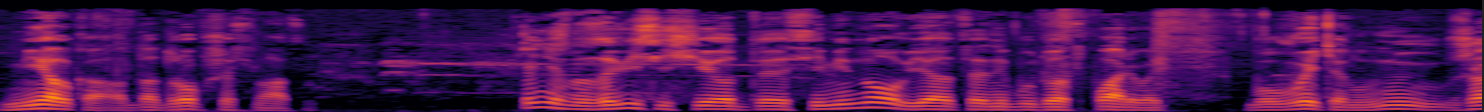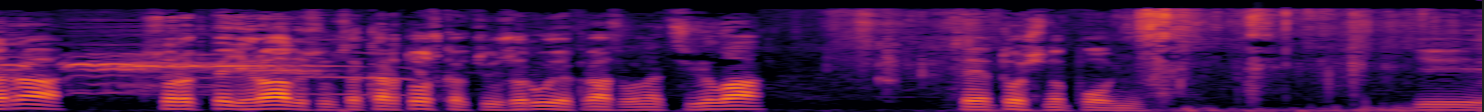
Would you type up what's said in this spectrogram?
Мелка, одна дроб 16. Звісно, зависить ще від е, семенов, я це не буду оспарювати, бо витягну. Ну, жара 45 градусів, ця картошка в цю жару якраз вона цвіла. Це я точно пам'ятаю. І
